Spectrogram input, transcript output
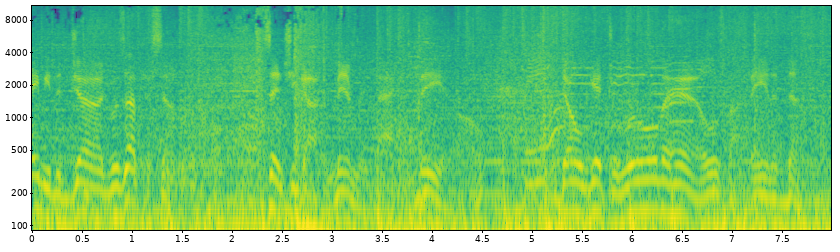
Maybe the judge was up to something. Since she got her memory back to being. Don't get to rule the hells by being a dummy.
